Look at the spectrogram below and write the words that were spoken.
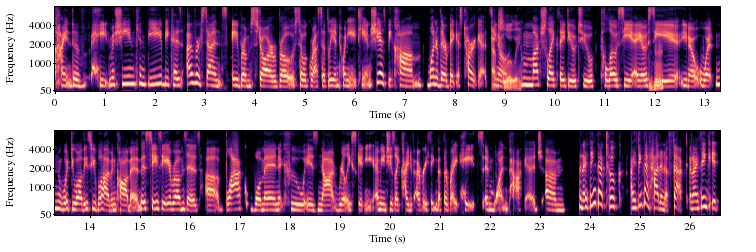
kind of hate machine can be because ever since Abrams Starr rose so aggressively in 2018, she has become one of their biggest targets. You Absolutely. know, much like they do to Pelosi, AOC. Mm-hmm. You know what? What do all these people have in common? This Stacey Abrams is a black woman who is not really skinny. I mean, she's like kind of everything that the right hates in one package. Um, and I think that took, I think that had an effect. And I think it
